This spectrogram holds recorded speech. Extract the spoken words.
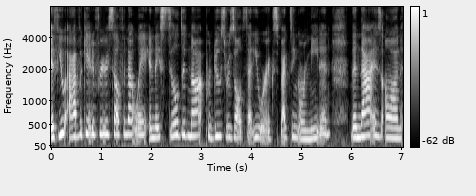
if you advocated for yourself in that way and they still did not produce results that you were expecting or needed, then that is on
